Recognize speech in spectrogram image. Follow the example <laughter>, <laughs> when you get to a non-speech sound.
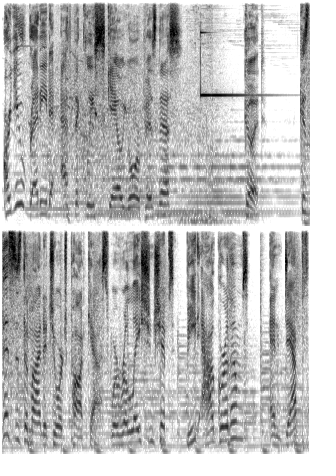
Are you ready to ethically scale your business? Good. Because this is the Mind of George podcast where relationships beat algorithms and depth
